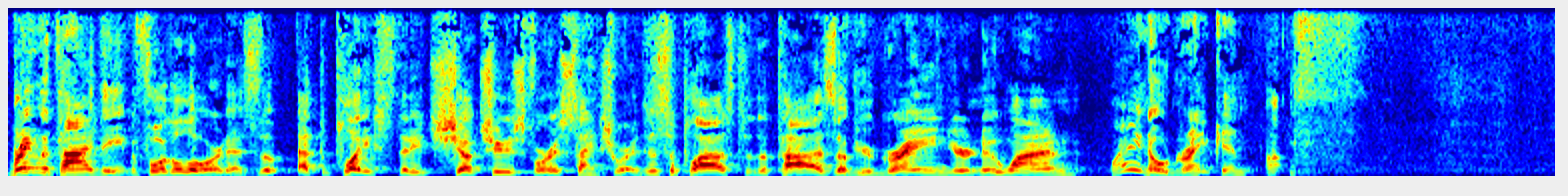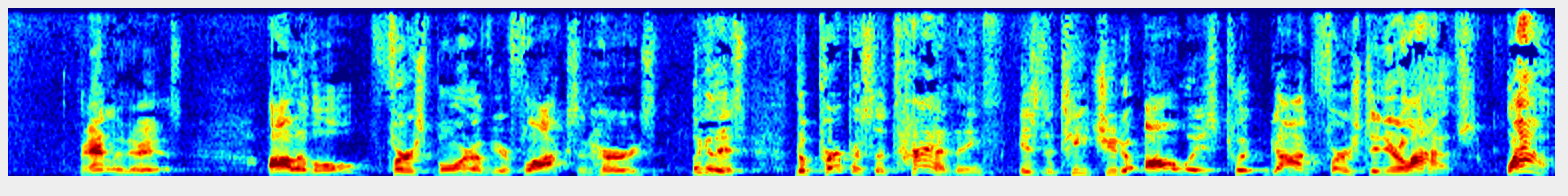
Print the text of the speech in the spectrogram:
Bring the tithe to eat before the Lord the, at the place that he shall choose for his sanctuary. This applies to the tithes of your grain, your new wine. Well, ain't no drinking. Uh, apparently there is. Olive oil, firstborn of your flocks and herds. Look at this. The purpose of tithing is to teach you to always put God first in your lives. Wow.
